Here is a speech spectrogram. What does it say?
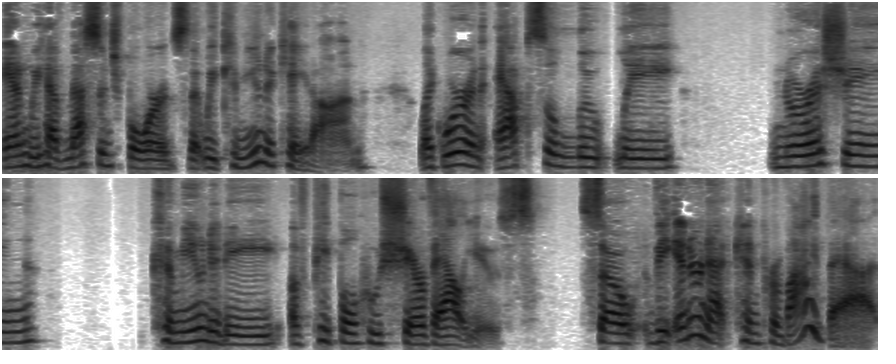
and we have message boards that we communicate on. Like we're an absolutely nourishing community of people who share values. So the internet can provide that.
